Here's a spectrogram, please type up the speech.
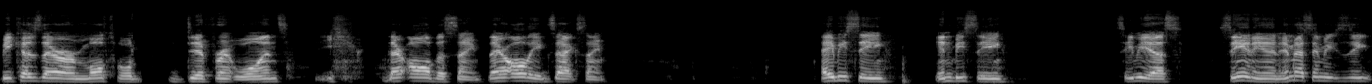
because there are multiple different ones. They're all the same. They're all the exact same. ABC, NBC, CBS, CNN, MSNBC,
